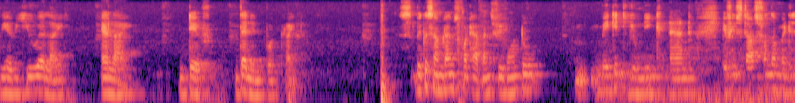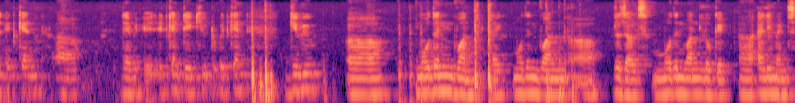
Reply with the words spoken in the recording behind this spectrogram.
we have uli li div then input right? Because sometimes what happens we want to make it unique and if it starts from the middle it can uh, it can take you to it can give you uh, more than one like more than one uh, results more than one locate uh, elements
